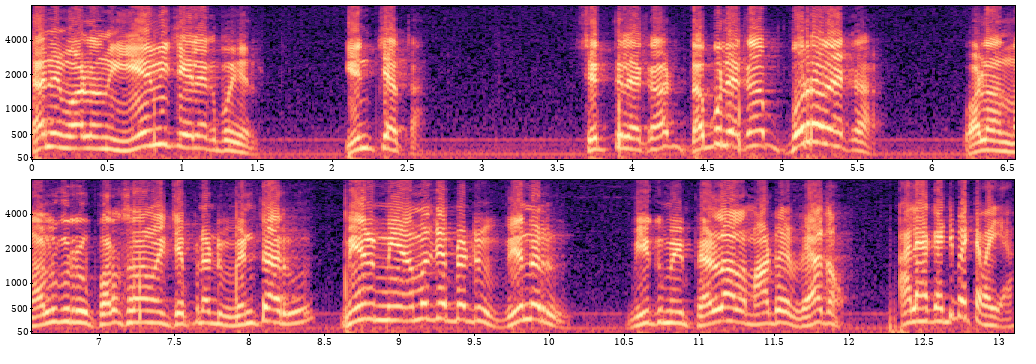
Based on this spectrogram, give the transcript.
కానీ వాళ్ళని ఏమీ చేయలేకపోయారు. ఎంచేత? శక్తి లేక డబ్బు లేక బుర్ర లేక. వాళ్ళ నలుగురు పరశురామయ్య చెప్పినట్టు వింటారు. మీరు మీ అమ్మ చెప్పినట్టు వినరు. మీకు మీ పెళ్ళాల మాటే వేదం. అలా గడ్డి పెట్టవయ్యా.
